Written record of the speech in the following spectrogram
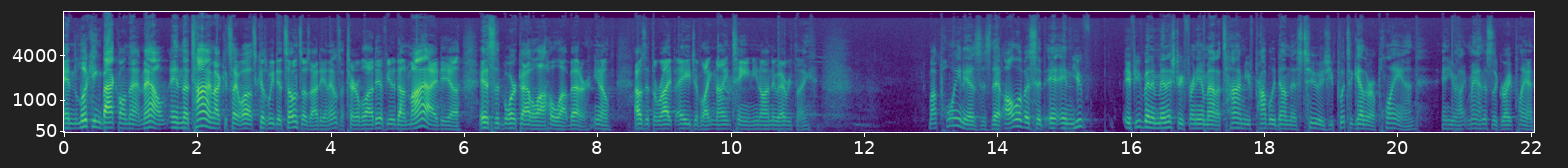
and looking back on that now, in the time I could say, well, it's because we did so and so's idea, and it was a terrible idea. If you'd have done my idea, it had worked out a lot, whole lot better. You know, I was at the ripe age of like 19, you know, I knew everything. My point is, is that all of us had, and you've if you've been in ministry for any amount of time, you've probably done this too, is you put together a plan and you're like, man, this is a great plan.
